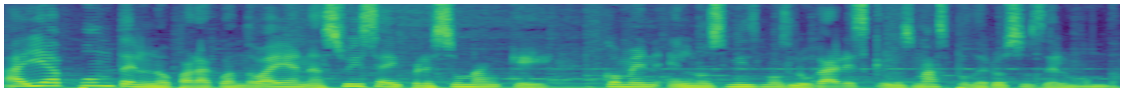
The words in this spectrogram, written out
Ahí apúntenlo para cuando vayan a Suiza y presuman que comen en los mismos lugares que los más poderosos del mundo.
